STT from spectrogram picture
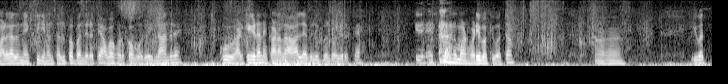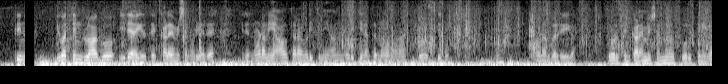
ಮಳೆಗಾಲ ನೆಕ್ಸ್ಟಿಗೆ ಇನ್ನೊಂದು ಸ್ವಲ್ಪ ಬಂದಿರುತ್ತೆ. ಅವಾಗ ಹೊಡ್ಕೋಬೋದು. ಇಲ್ಲಾಂದರೆ ಕೂ, ಅಡಿಕೆ ಗಿಡನೇ ಕಾಣಲ್ಲ, ಆ ಲೆವೆಲಿಗೆ ಬೆಳೆದೋಗಿರುತ್ತೆ. ಇದನ್ನೇ ಮಾಡಿ ಹೊಡಿಬೇಕು ಇವತ್ತು. ಇವತ್ತಿನ ಇವತ್ತಿನ ಬ್ಲಾಗು ಇದೇ ಆಗಿರುತ್ತೆ. ಕಳೆ ಮಿಷನ್ ಹೊಡೆಯೋದೆ. ಇದನ್ನು ನೋಡೋಣ ಯಾವ ಥರ ಹೊಡಿತೀನಿ, ಹಂಗೆ ಹೊಡಿತೀನಿ ಅಂತ ನೋಡೋಣ. ತೋರಿಸ್ತೀನಿ? ನೋಡೋಣ ಬರ್ರಿ ಈಗ. ತೋರಿಸ್ತೀನಿ. ಕಳೆ ಮಿಷನ್ನು ತೋರಿಸ್ತೀನಿ ಈಗ.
